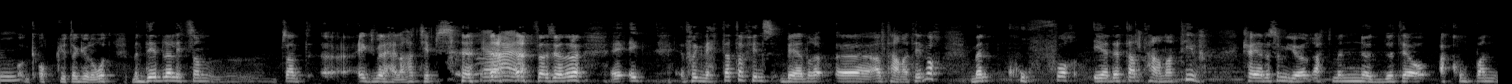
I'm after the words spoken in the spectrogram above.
Mm. Oppkutta gulrot. Men det blir litt sånn sant? øh, Jeg vil heller ha chips. Ja, ja. Så skjønner du? Jeg, for jeg vet at det finnes bedre uh, alternativer. Men hvorfor er det et alternativ? Hva er det som gjør at vi er nødt til å akkompan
